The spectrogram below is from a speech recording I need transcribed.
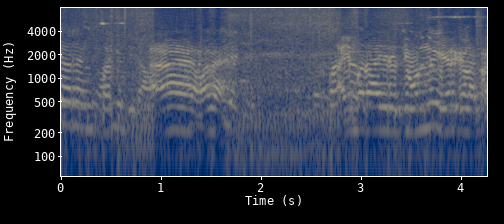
வரேன் ஐம்பதாயிரத்தி ஒண்ணு ஏற்கலப்ப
